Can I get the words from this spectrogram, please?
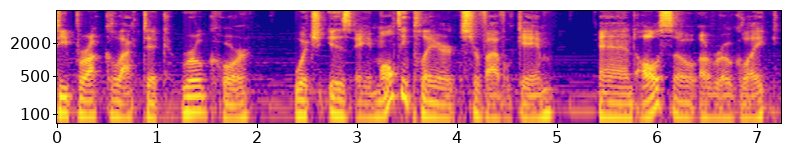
Deep Rock Galactic Rogue Core, which is a multiplayer survival game and also a roguelike.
